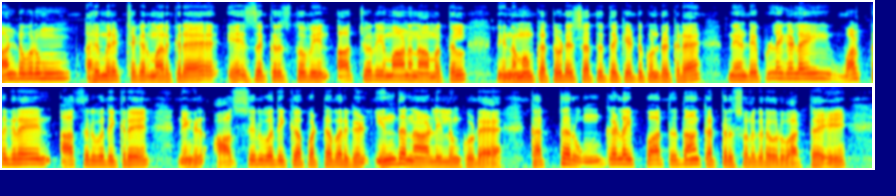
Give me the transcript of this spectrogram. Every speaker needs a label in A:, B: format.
A: ஆண்டவரும் அருமரட்சகருமா இருக்கிற ஏசு கிறிஸ்துவின் ஆச்சரியமான நாமத்தில் தினமும் கத்தோடைய சத்தத்தை கேட்டுக்கொண்டிருக்கிற என்னுடைய பிள்ளைகளை வாழ்த்துகிறேன் ஆசிர்வதிக்கிறேன். நீங்கள் ஆசிர்வதிக்கப்பட்டவர்கள் இந்த நாளிலும் கூட கர்த்தர் உங்களை பார்த்து தான் கர்த்தர் சொல்கிற ஒரு வார்த்தை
